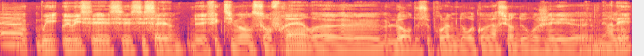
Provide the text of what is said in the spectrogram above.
Euh... Oui, oui, oui, c'est ça effectivement. Son frère, euh, lors de ce problème de reconversion de Roger euh, Merlet,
